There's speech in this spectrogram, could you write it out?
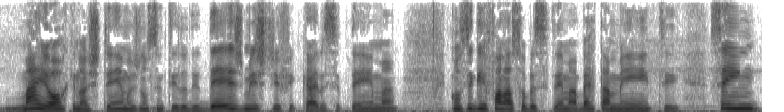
maior que nós temos no sentido de desmistificar esse tema, conseguir falar sobre esse tema abertamente, sem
